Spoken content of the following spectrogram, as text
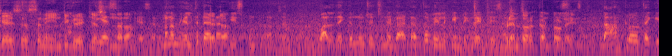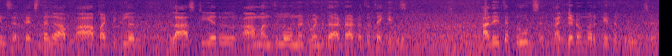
కేసెస్ని ఇంటిగ్రేట్. చేస్తున్నారా. మనం హెల్త్ డేటా? తీసుకుంటున్నాం సార్ వాళ్ళ దగ్గర నుంచి వచ్చిన డేటాతో వీళ్ళకి ఇంటిగ్రేట్ చేసాం ఇప్పుడు ఎంతవరకు కంట్రోల్ అయింది? దాంట్లో తగ్గింది సార్ ఖచ్చితంగా ఆ- పర్టికులర్ లాస్ట్ ఇయర్ ఆ మంత్లో ఉన్నటువంటి డాటాతో తగ్గింది సార్ అదైతే ప్రూవ్డ్ సార్ తగ్గడం వరకు అయితే ప్రూవ్డ్ సార్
